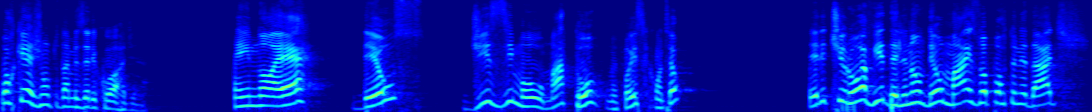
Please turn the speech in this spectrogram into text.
Por que junto da misericórdia? Em Noé, Deus dizimou, matou. Não foi isso que aconteceu? Ele tirou a vida, ele não deu mais oportunidades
